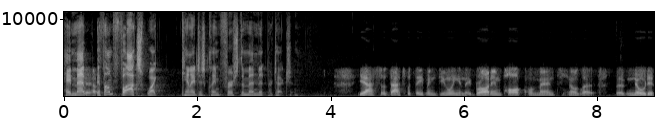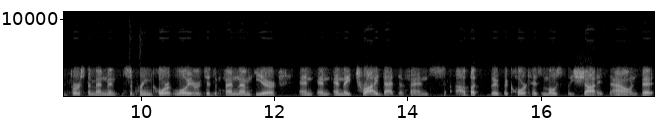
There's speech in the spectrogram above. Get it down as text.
Hey, Matt, yeah. if I'm Fox, why can't I just claim First Amendment protection? Yeah, so that's what they've been doing, and they brought in Paul Clement, you know, the the noted First Amendment Supreme Court lawyer, to defend them here, and and and they tried that defense, uh, but the the court has mostly shot it down. That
